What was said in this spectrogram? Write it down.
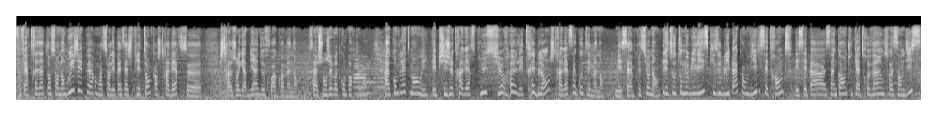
Faut faire très attention. Donc oui, j'ai peur moi sur les passages piétons quand je traverse. je, je, regarde bien deux fois quoi maintenant. Ça a changé votre comportement? Ah complètement oui. Et puis je traverse plus sur les traits blancs, je traverse à côté maintenant. Mais c'est impressionnant. Les automobilistes qu'ils n'oublient pas qu'en ville c'est 30 et c'est pas 50 ou 80 ou 70,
